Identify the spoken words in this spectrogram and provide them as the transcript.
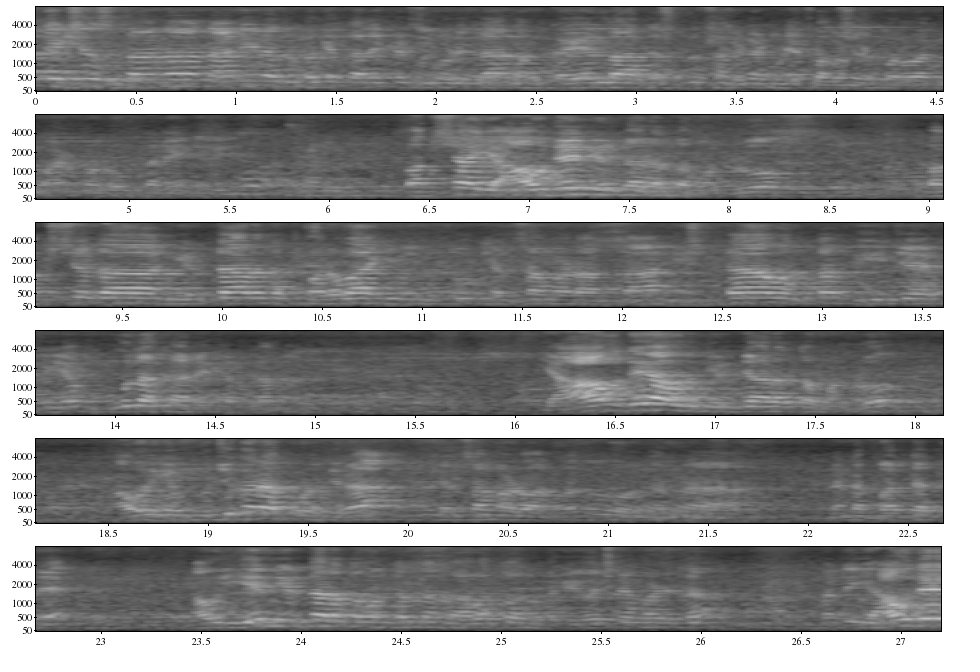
ಅಧ್ಯಕ್ಷ ಸ್ಥಾನ, ನಾನೇನು ಅದ್ರ ಬಗ್ಗೆ ತಲೆ ಕೆಡಿಸಿಕೊಂಡಿಲ್ಲ. ನಮ್ಮ ಕೈಯಲ್ಲಾದಷ್ಟು ಸಂಘಟನೆ ಪಕ್ಷದ ಪರವಾಗಿ ಮಾಡ್ಕೊಂಡು ಹೋಗ್ತಾನೆ ಇದ್ದೀವಿ. ಪಕ್ಷ ಯಾವುದೇ ನಿರ್ಧಾರ ತಗೊಂಡ್ರು, ಪಕ್ಷದ ನಿರ್ಧಾರದ ಪರವಾಗಿ ನಿಂತು ಕೆಲಸ ಮಾಡೋಂಥ ನಿಷ್ಠಾವಂತ ಬಿ ಜೆ ಪಿಯ ಮೂಲ ಕಾರ್ಯಕರ್ತ. ಯಾವುದೇ ಅವರು ನಿರ್ಧಾರ ತಗೊಂಡ್ರು, ಅವರಿಗೆ ಮುಜುಗರ ಕೊಡ್ದಿರ ಕೆಲಸ ಮಾಡುವಂಥದ್ದು ನನ್ನ ನನ್ನ ಬದ್ಧತೆ. ಅವ್ರು ಏನು ನಿರ್ಧಾರ ತಗೊಂತಾರೆ ನಾನು ಅವತ್ತು ಅದ್ರ ಬಗ್ಗೆ ಯೋಚನೆ ಮಾಡಿಲ್ಲ. ಮತ್ತು ಯಾವುದೇ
